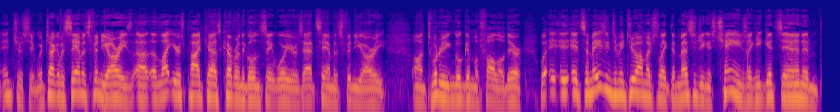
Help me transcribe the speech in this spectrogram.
interesting. We're talking with Sam Esfandiari, uh, Light Years podcast covering the Golden State Warriors at Sam Esfandiari on Twitter. You can go give him a follow there. Well, it, it's amazing to me too how much like the messaging has changed. Like he gets in and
